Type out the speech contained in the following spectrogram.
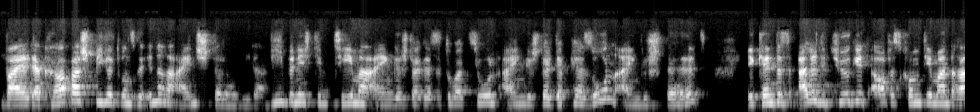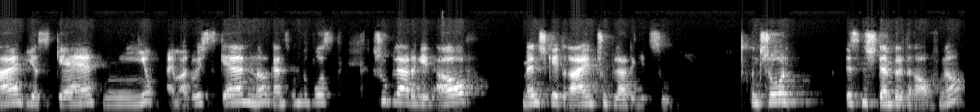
weil der Körper spiegelt unsere innere Einstellung wieder. Wie bin ich dem Thema eingestellt, der Situation eingestellt, der Person eingestellt? Ihr kennt es alle, die Tür geht auf, es kommt jemand rein, ihr scannt, einmal durchscannen, ne, ganz unbewusst, Schublade geht auf, Mensch geht rein, Schublade geht zu. Und schon ist ein Stempel drauf. Ne?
